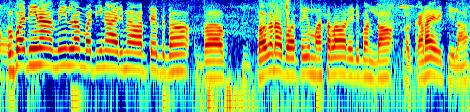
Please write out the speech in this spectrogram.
இப்போ பார்த்தீங்கன்னா மீன்லாம் பார்த்தீங்கன்னா அருமையாக வறுத்து எடுத்துட்டோம். இப்போ பகடா போகிறதுக்கு மசாலாவும் ரெடி பண்ணிட்டோம். இப்போ கடாயை வச்சுக்கலாம்.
